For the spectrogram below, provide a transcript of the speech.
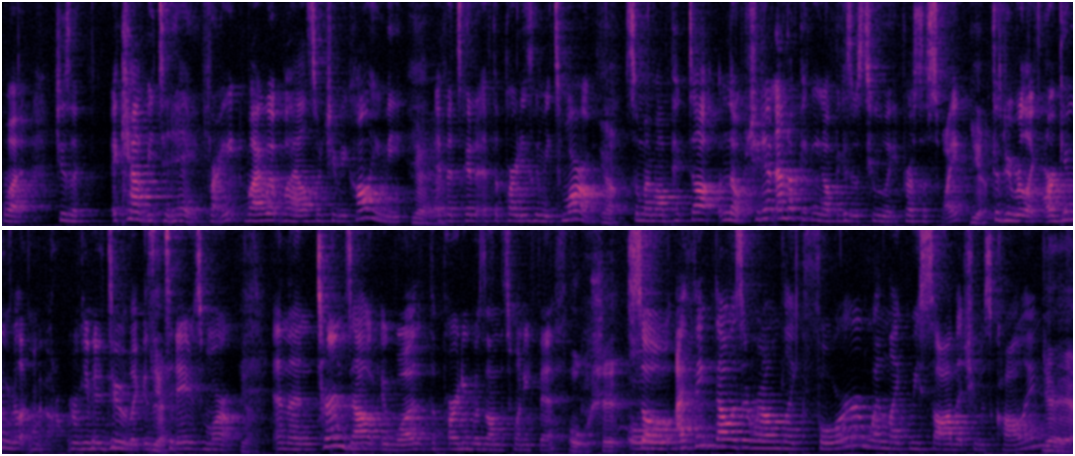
"What?" She was like, "It can't be today, right? Why would? Why else would she be calling me Yeah. Yeah. if it's gonna if the party's gonna be tomorrow?" Yeah. So my mom picked up. No, she didn't end up picking up because it was too late for us to swipe. Yeah. Because we were like arguing. We were like, "Oh my god, what are we gonna do? Like, is Yeah. it today or tomorrow?" Yeah. And then turns out it was the party was on the twenty fifth. Oh shit. So I think that was around like four when like we saw that she was calling Yeah. Yeah.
